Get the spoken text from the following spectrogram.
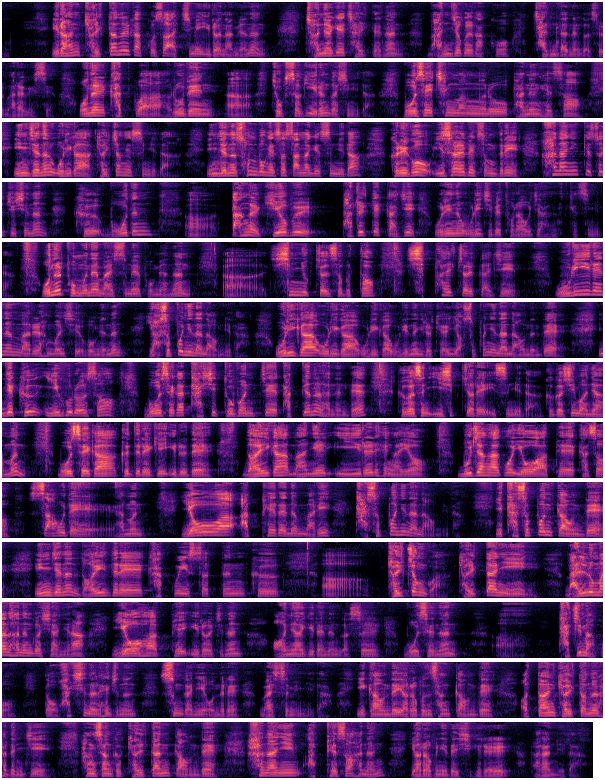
이러한 결단을 갖고서 아침에 일어나면은 저녁에 잘 때는 만족을 갖고 잔다는 것을 말하고 있어요. 오늘 갓과 루벤 아, 족속이 이런 것입니다. 모세 책망으로 반응해서 이제는 우리가 결정했습니다. 이제는 선봉에서 싸마겠습니다. 그리고 이스라엘 백성들이 하나님께서 주시는 그 모든 어, 땅을 기업을 받을 때까지 우리는 우리 집에 돌아오지 않겠습니다. 오늘 본문의 말씀에 보면은 16절서부터 어, 18절까지 우리라는 말을 한번 세어 보면은 여섯 번이나 나옵니다. 우리가 우리가 우리가 우리는 이렇게 여섯 번이나 나오는데 이제 그 이후로서 모세가 다시 두 번째 답변을 하는데 그것은 20절에 있습니다. 그것이 뭐냐면 모세가 그들에게 이르되 너희가 만일 이 일을 행하여 무장하고 여호와 앞에 가서 싸우되 하면 여호와 앞에라는 말이 다섯 번이나 나옵니다. 이 다섯 번 가운데 이제는 너희들의 갖고 있었던 그 어, 결정과 결단이 말로만 하는 것이 아니라 여호와 앞에 이루어지는 언약이라는 것을 모세는 어, 다짐하고 또 확신을 해주는 순간이 오늘의 말씀입니다. 이 가운데 여러분 삶 가운데 어떠한 결단을 하든지 항상 그 결단 가운데 하나님 앞에서 하는 여러분이 되시기를 바랍니다.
